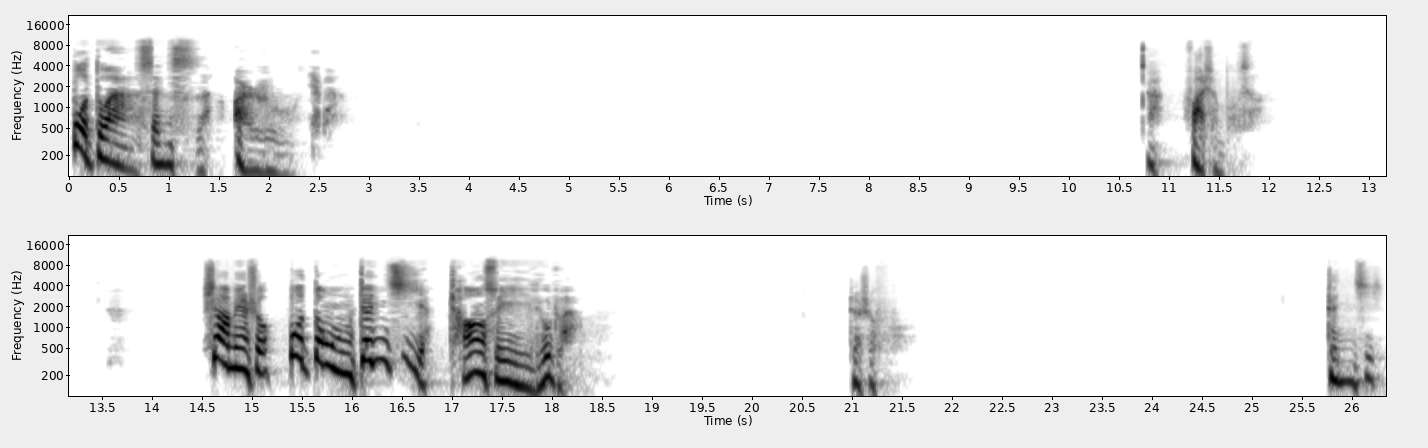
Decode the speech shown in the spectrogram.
不断生死而入涅槃。啊，法身菩萨。下面说不动真迹，长随流转。这是佛真迹，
